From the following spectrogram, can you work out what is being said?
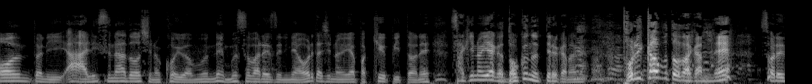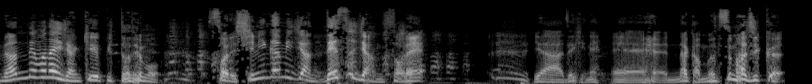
本当に、ああ、リスナー同士の恋はね、結ばれずにね、俺たちのやっぱキューピッドはね、先の矢が毒塗ってるからね、鳥かぶとだからね、それなんでもないじゃん、キューピッドでも。それ死神じゃん、デスじゃん、それ。いやー、ぜひね、えー、なんかむつまじく、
